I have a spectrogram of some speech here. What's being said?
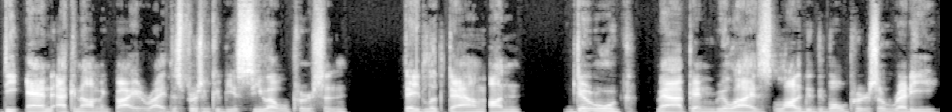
the end economic buyer, right? This person could be a C level person. They look down on their org map and realize a lot of the developers are already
